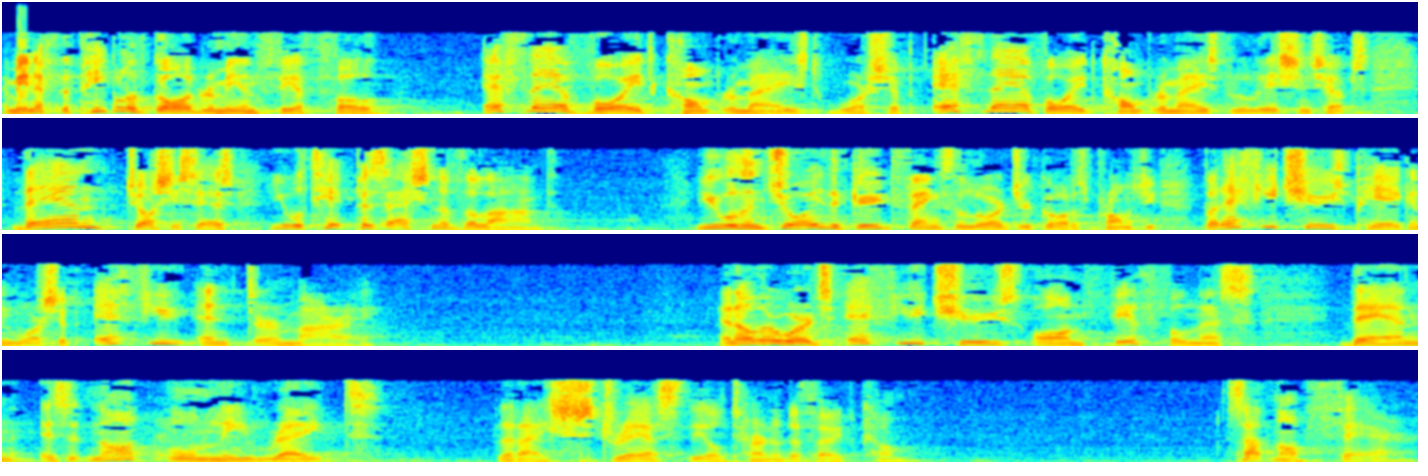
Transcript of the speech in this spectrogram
I mean, if the people of God remain faithful, if they avoid compromised worship, if they avoid compromised relationships, then, Joshua says, you will take possession of the land. You will enjoy the good things the Lord your God has promised you. But if you choose pagan worship, if you intermarry, in other words, if you choose unfaithfulness, then is it not only right that I stress the alternative outcome? Is that not fair?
